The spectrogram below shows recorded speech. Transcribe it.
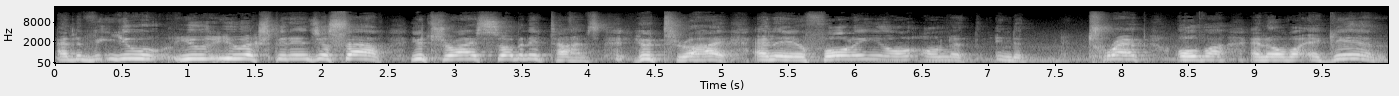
And you, you, you experience yourself. You try so many times. You try and you're falling on, on the, in the trap over and over again.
